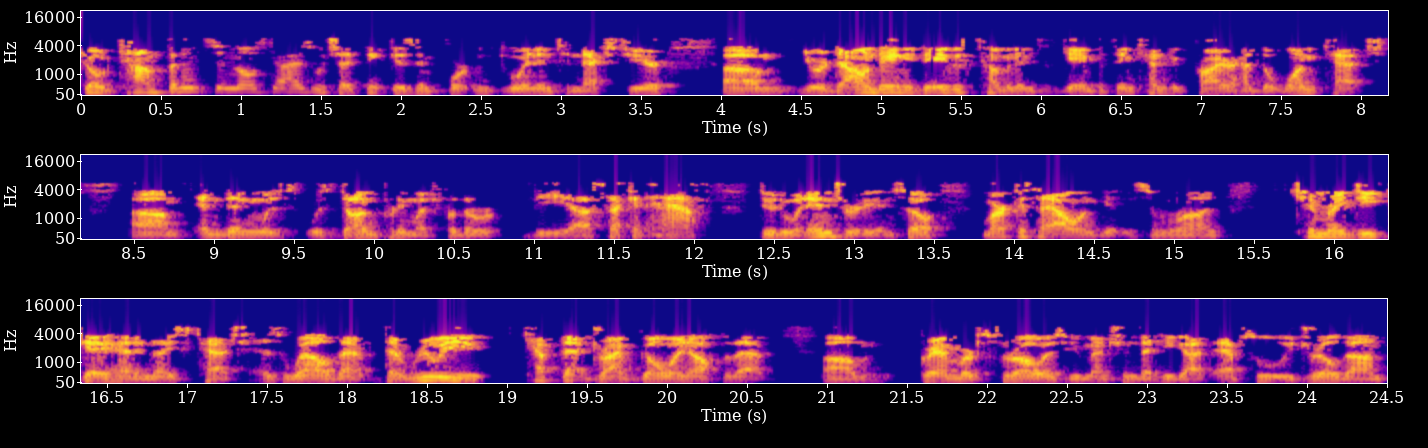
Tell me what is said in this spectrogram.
showed confidence in those guys, which I think is important going into next year. Um, you were down Danny Davis coming into the game, but then Kendric Pryor had the one catch um, and then was was done pretty much for the the uh, second half due to an injury. And so Marcus Allen getting some run. Chimere Dike had a nice catch as well that that really kept that drive going off of that um, Graham Mertz throw, as you mentioned, that he got absolutely drilled on.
